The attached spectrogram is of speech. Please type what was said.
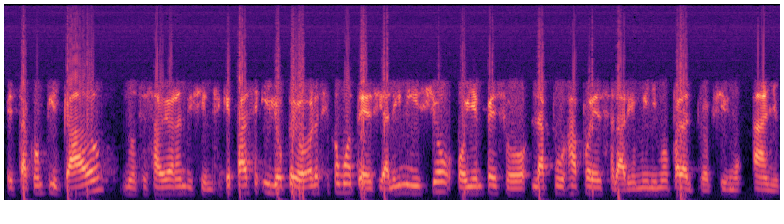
Está complicado, no se sabe ahora en diciembre qué pase y lo peor es que como te decía al inicio, hoy empezó la puja por el salario mínimo para el próximo año.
